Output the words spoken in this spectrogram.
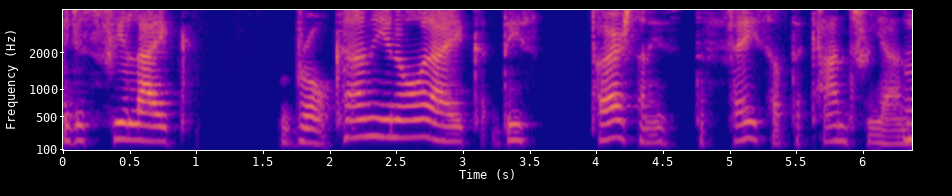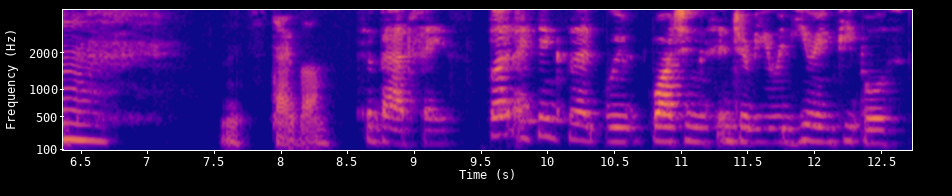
I just feel like broken, you know, like this person is the face of the country and mm. it's terrible. It's a bad face. But I think that we're watching this interview and hearing people's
